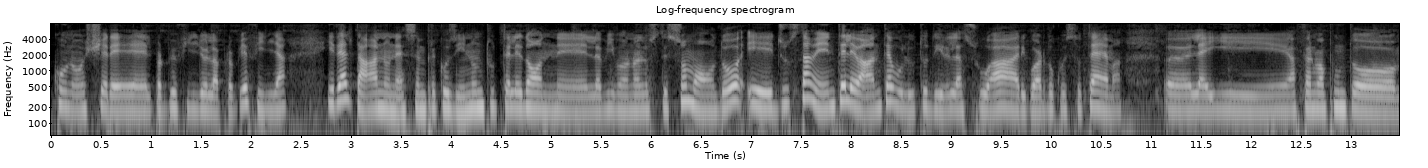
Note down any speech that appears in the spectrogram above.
conoscere il proprio figlio o la propria figlia, in realtà non è sempre così, non tutte le donne la vivono allo stesso modo e giustamente Levante ha voluto dire la sua riguardo questo tema. Eh, lei afferma appunto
